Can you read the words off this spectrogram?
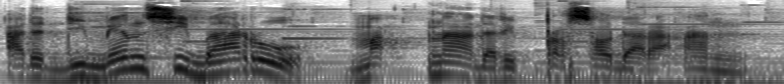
ada dimensi baru makna dari persaudaraan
